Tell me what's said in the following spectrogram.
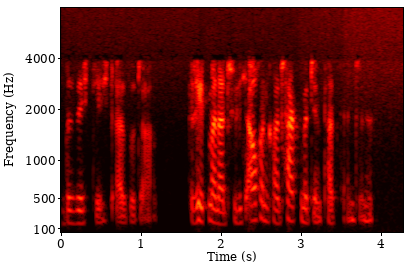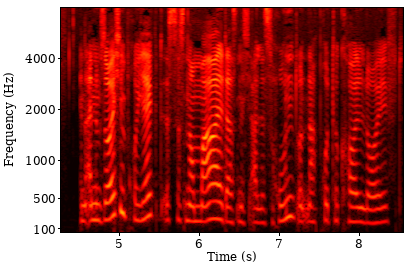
besichtigt. Also da gerät man natürlich auch in Kontakt mit den Patientinnen. In einem solchen Projekt ist es normal, dass nicht alles rund und nach Protokoll läuft.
